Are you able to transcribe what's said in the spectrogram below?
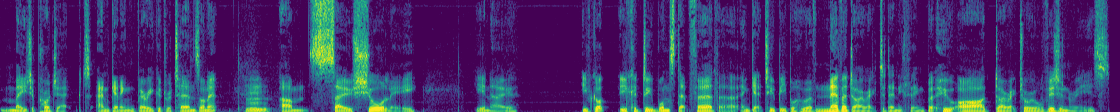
major project and getting very good returns on it. Hmm. Um, so surely, you know, you've got you could do one step further and get two people who have never directed anything but who are directorial visionaries,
